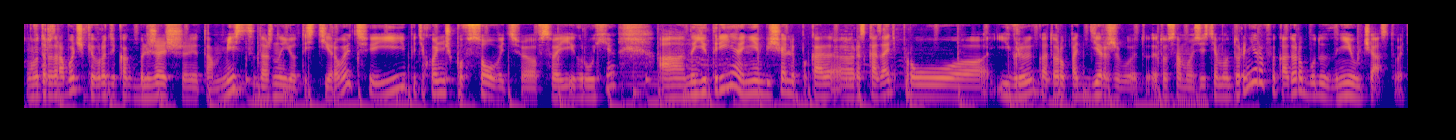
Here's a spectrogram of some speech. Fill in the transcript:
Вот разработчики вроде как в ближайшие там месяцы должны ее тестировать и потихонечку всовывать э, в свои игрухи. А на E3 они обещали пока рассказать про игры, которые поддерживают эту самую систему турниров и которые будут в ней участвовать.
